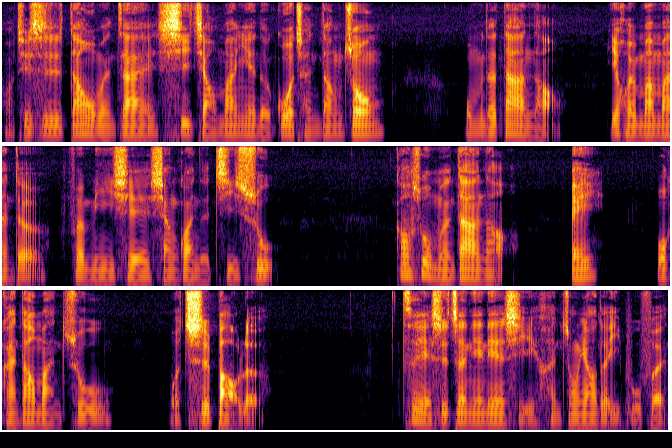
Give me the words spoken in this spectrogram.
哦，其实当我们在细嚼慢咽的过程当中，我们的大脑也会慢慢的分泌一些相关的激素，告诉我们的大脑：“哎，我感到满足，我吃饱了。”这也是正念练习很重要的一部分。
